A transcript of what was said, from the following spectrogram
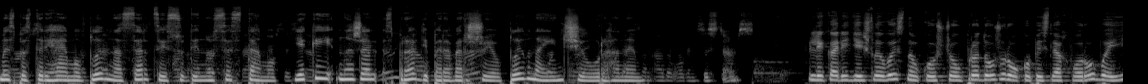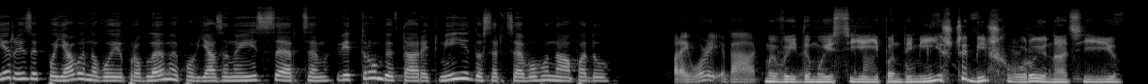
Ми спостерігаємо вплив на серце і судинну систему, який, на жаль, справді перевершує вплив на інші органи. Лікарі дійшли висновку, що впродовж року після хвороби є ризик появи нової проблеми, пов'язаної із серцем від тромбів та аритмії до серцевого нападу. Ми вийдемо із цієї пандемії ще більш хворою нацією.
